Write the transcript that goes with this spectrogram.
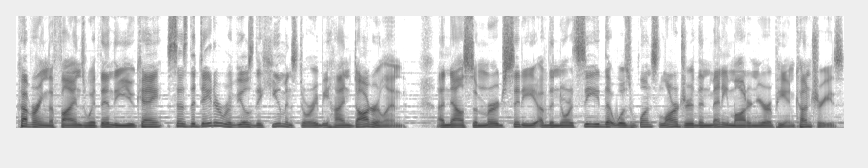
covering the finds within the UK, says the data reveals the human story behind Doggerland, a now submerged city of the North Sea that was once larger than many modern European countries.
